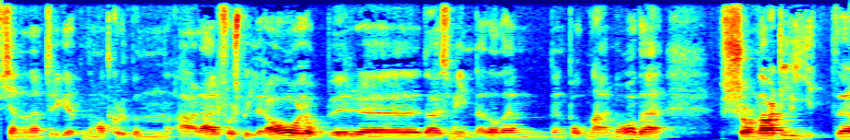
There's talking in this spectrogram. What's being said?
kjenne den tryggheten om at klubben er der for spillere og jobber eh, Det er jo som vi innleda den, den poden her nå. Det, Sjøl om det har vært lite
